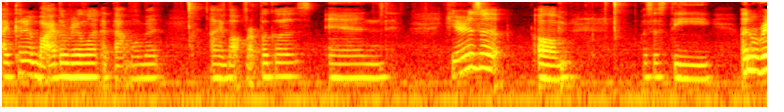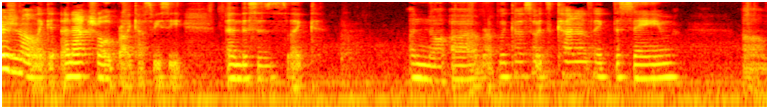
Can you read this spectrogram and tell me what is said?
I couldn't buy the real one at that moment, I bought replicas and here is a um this the an original like an actual broadcast VC and this is like a not a replica. So it's kind of like the same. Um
